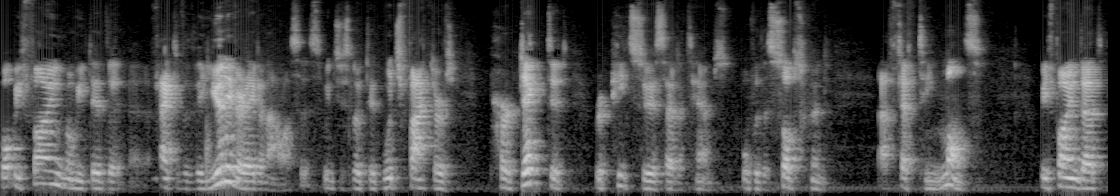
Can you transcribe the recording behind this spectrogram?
what we found when we did the effectively the univariate analysis, we just looked at which factors predicted repeat suicide attempts over the subsequent uh, 15 months. We found that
